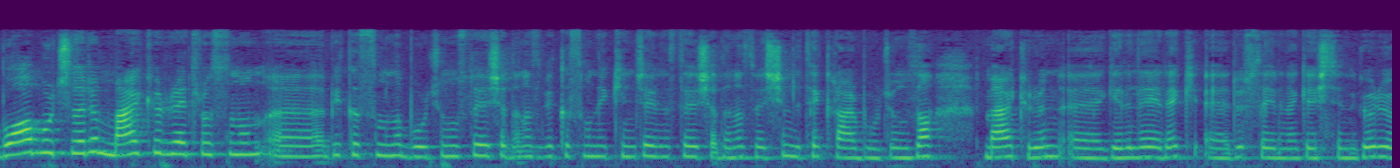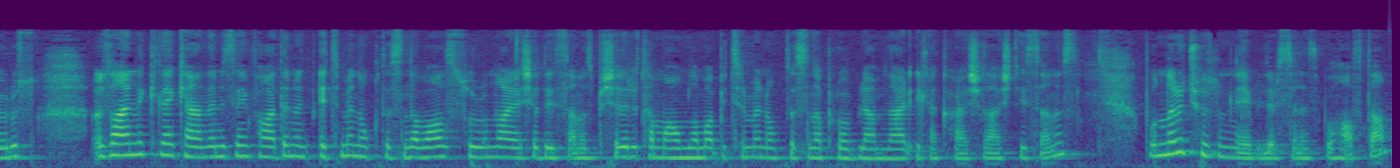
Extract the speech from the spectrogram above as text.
Boğa burçları Merkür Retrosu'nun e, bir kısmını burcunuzda yaşadınız, bir kısmını ikinci evinizde yaşadınız ve şimdi tekrar burcunuza Merkür'ün e, gerileyerek e, düz seyrine geçtiğini görüyoruz. Özellikle kendinizi ifade etme noktasında bazı sorunlar yaşadıysanız, bir şeyleri tamamlama, bitirme noktasında problemler ile karşılaştıysanız bunları çözümleyebilirsiniz bu hafta.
